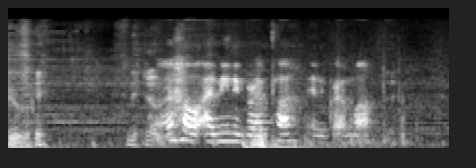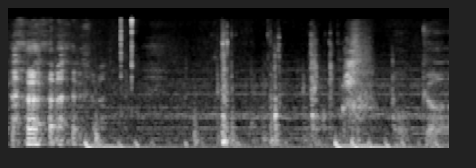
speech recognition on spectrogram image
True. they. Oh, I mean the grandpa and the grandma. oh god.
